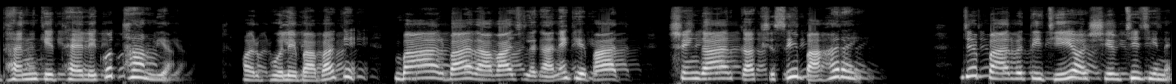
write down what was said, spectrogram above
धन के थैले को थाम लिया और भोले बाबा के बार बार आवाज़ लगाने के बाद श्रृंगार कक्ष से बाहर आई, जब पार्वती जी और शिवजी जी ने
